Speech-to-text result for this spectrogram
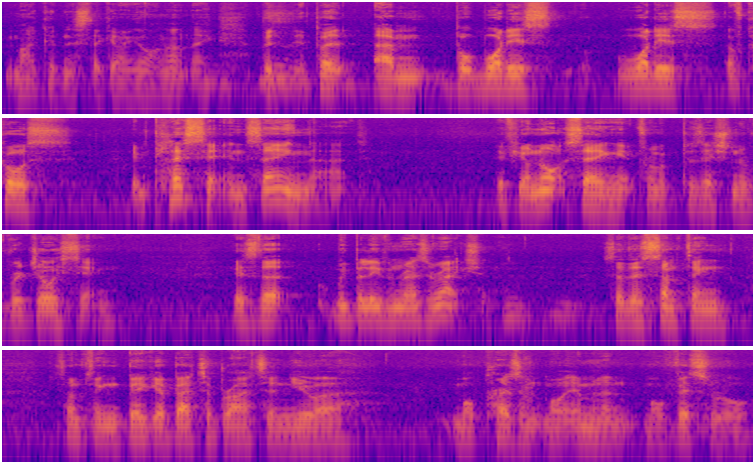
My goodness, they're going on, aren't they? But but um, but what is what is of course implicit in saying that, if you're not saying it from a position of rejoicing, is that we believe in resurrection. So there's something something bigger, better, brighter, newer, more present, more imminent, more visceral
